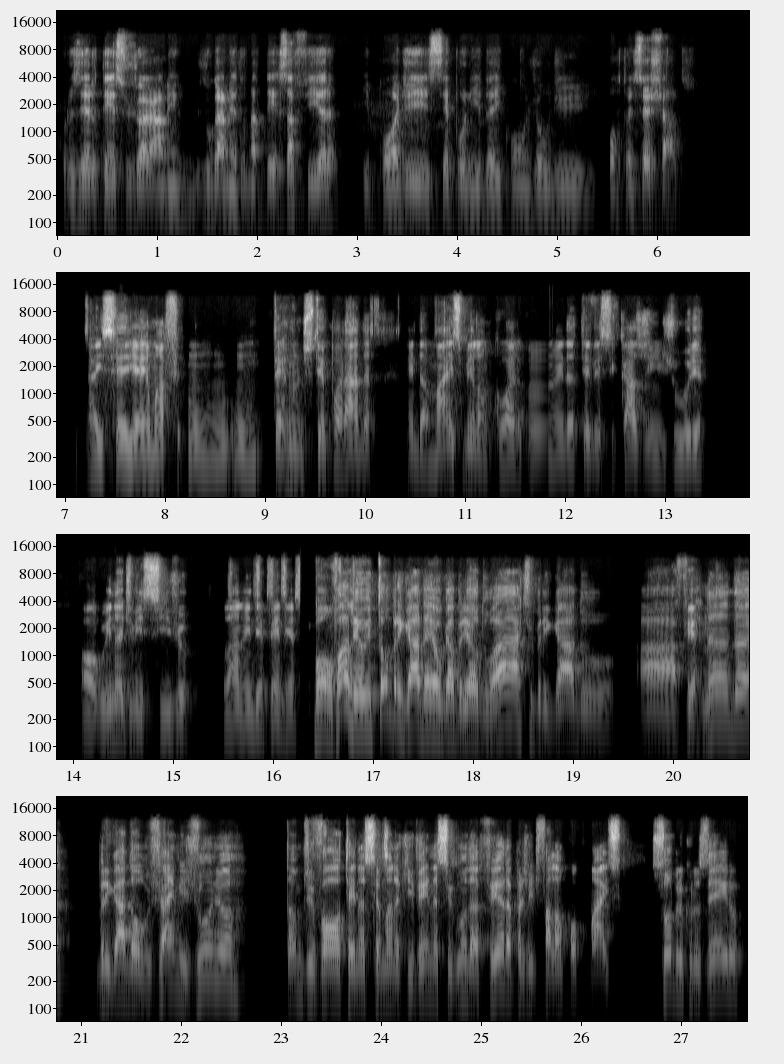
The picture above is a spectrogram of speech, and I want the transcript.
O Cruzeiro tem esse julgamento, julgamento na terça-feira e pode ser punido aí com um jogo de portões fechados. Aí seria uma, um, um término de temporada ainda mais melancólico, ainda teve esse caso de injúria, algo inadmissível lá no Independência. Bom, valeu. Então, obrigado aí ao Gabriel Duarte, obrigado à Fernanda, obrigado ao Jaime Júnior. Estamos de volta aí na semana que vem, na segunda-feira, para a gente falar um pouco mais sobre o Cruzeiro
